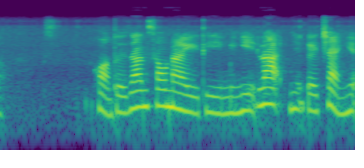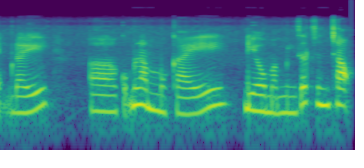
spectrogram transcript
uh, khoảng thời gian sau này thì mình nghĩ lại những cái trải nghiệm đấy uh, cũng là một cái điều mà mình rất trân trọng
